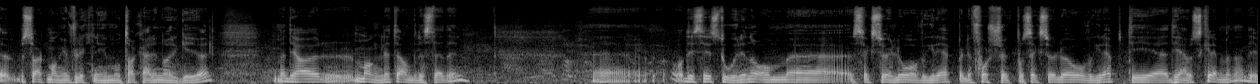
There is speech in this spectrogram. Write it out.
eh, svært mange flyktningmottak her i Norge gjør. Men de har manglet det andre steder. Eh, og disse historiene om eh, seksuelle overgrep eller forsøk på seksuelle overgrep, de, de, er jo skremmende. De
